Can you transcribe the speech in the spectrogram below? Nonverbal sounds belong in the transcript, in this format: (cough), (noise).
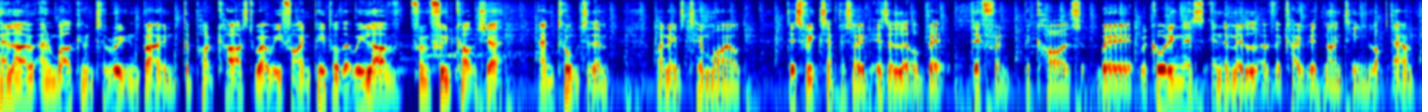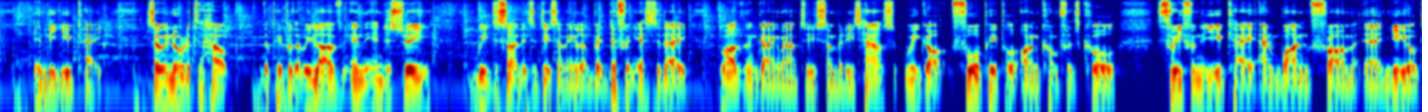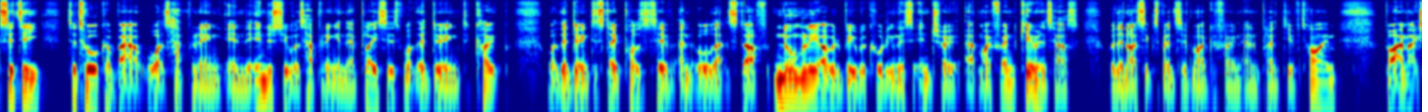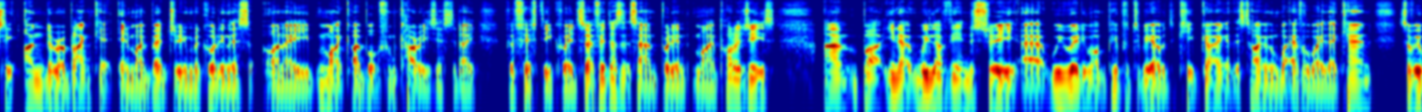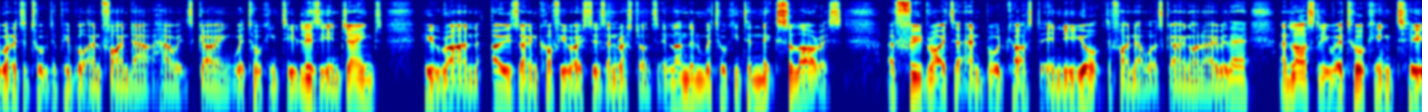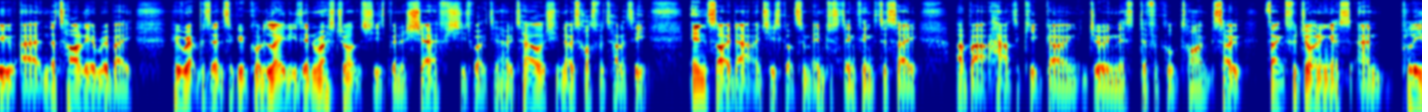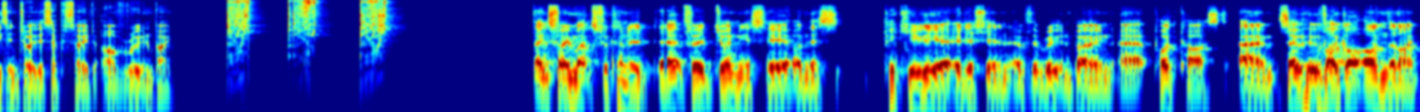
Hello and welcome to Root and Bone, the podcast where we find people that we love from food culture and talk to them. My name's Tim Wild. This week's episode is a little bit different because we're recording this in the middle of the COVID 19 lockdown in the UK. So, in order to help the people that we love in the industry, we decided to do something a little bit different yesterday. Rather than going around to somebody's house, we got four people on conference call, three from the UK and one from uh, New York City, to talk about what's happening in the industry, what's happening in their places, what they're doing to cope, what they're doing to stay positive, and all that stuff. Normally, I would be recording this intro at my friend Kieran's house with a nice, expensive microphone and plenty of time, but I'm actually under a blanket in my bedroom recording this on a mic I bought from Curry's yesterday for 50 quid. So if it doesn't sound brilliant, my apologies. Um, but you know, we love the industry. Uh, we really want people to be able to keep going at this time in whatever way they can. So we wanted to talk to people and find out how it's going. We're talking to Lizzie and James, who run Ozone Coffee Roasters and Restaurants in London. We're talking to Nick Solares, a food writer and broadcaster in New York, to find out what's going on over there. And lastly, we're talking to uh, Natalia Ribbe, who represents a group called Ladies in Restaurants. She's been a chef. She's worked in hotels. She knows hospitality inside out, and she's got some interesting things to say about about how to keep going during this difficult time. So thanks for joining us and please enjoy this episode of Root and Bone. Thanks very much for kind of uh, for joining us here on this peculiar edition of the Root and Bone uh, podcast. Um, so who have I got on the line?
